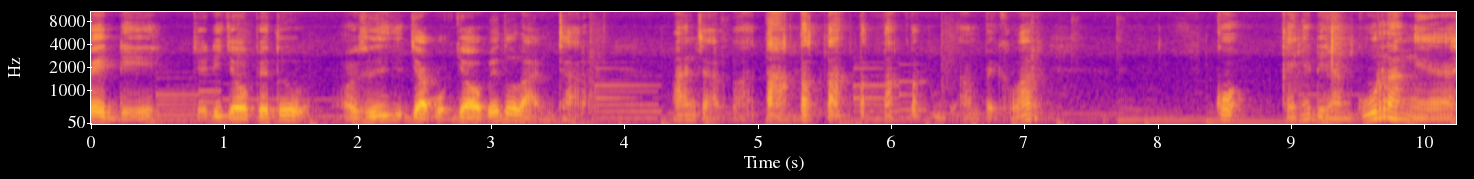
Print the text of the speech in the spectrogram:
pede. Jadi jawabnya tuh maksudnya jawab jawabnya tuh lancar. Lancar tak tak tak tak tak tak sampai kelar. Kok kayaknya ada yang kurang ya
